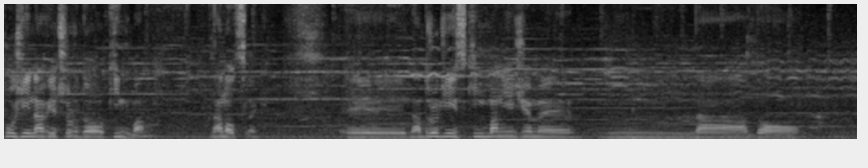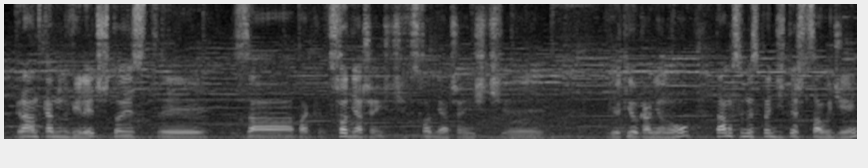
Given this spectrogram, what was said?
później na wieczór do Kingman, na nocleg. Na drugi z Kingman jedziemy mm, na, do Grand Canyon Village, to jest e, za tak, wschodnia część, wschodnia część e, Wielkiego Kanionu. Tam chcemy spędzić też cały dzień,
